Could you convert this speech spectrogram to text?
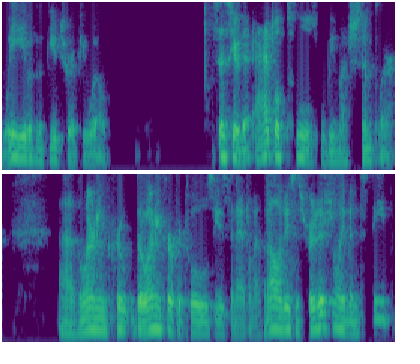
wave of the future, if you will, says here that agile tools will be much simpler. Uh, the learning the learning curve for tools used in agile methodologies has traditionally been steep,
